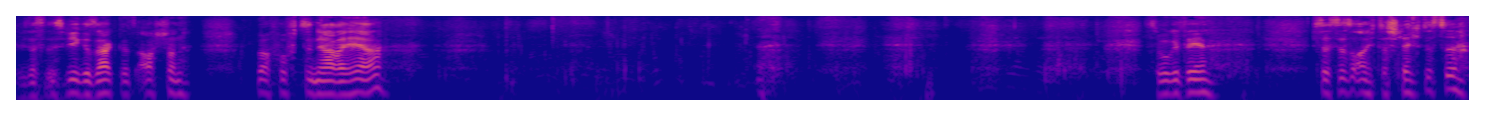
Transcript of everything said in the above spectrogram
Das ist wie gesagt jetzt auch schon über 15 Jahre her. So gesehen ist das jetzt auch nicht das Schlechteste,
